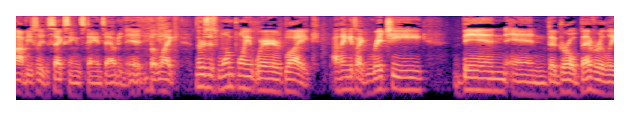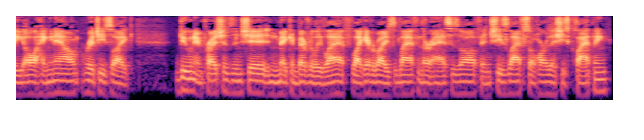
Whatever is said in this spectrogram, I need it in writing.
obviously the sex scene stands out in it, but like there's this one point where like I think it's like Richie, Ben, and the girl Beverly all hanging out. Richie's like doing impressions and shit and making Beverly laugh. Like everybody's laughing their asses off, and she's laughed so hard that she's clapping.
